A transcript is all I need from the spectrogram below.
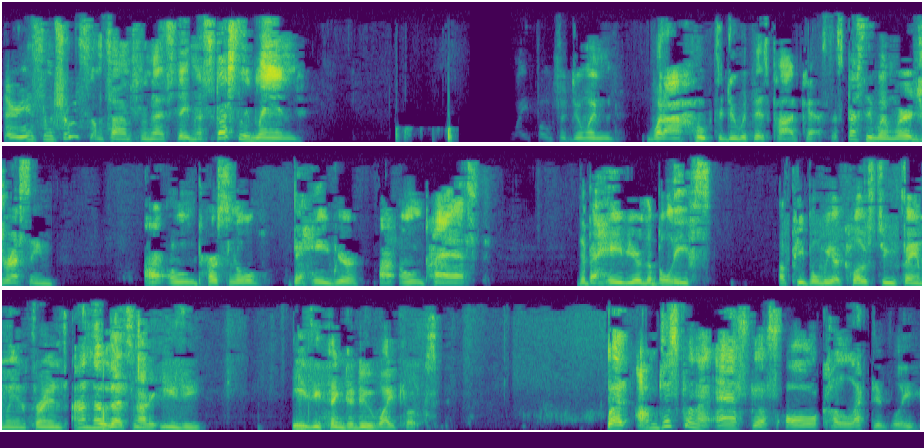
there is some truth sometimes from that statement, especially when white folks are doing what I hope to do with this podcast, especially when we're addressing our own personal behavior, our own past, the behavior, the beliefs of people we are close to, family and friends. I know that's not an easy, easy thing to do, white folks. But I'm just going to ask us all collectively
